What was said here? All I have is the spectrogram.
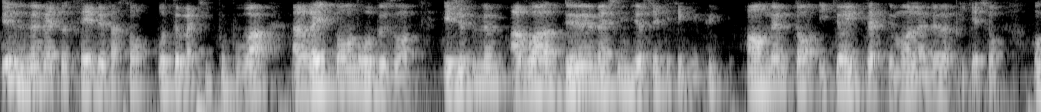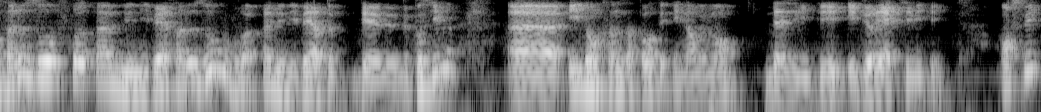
une nouvelle va être créée de façon automatique pour pouvoir répondre aux besoins. Et je peux même avoir deux machines virtuelles qui s'exécutent en même temps et qui ont exactement la même application. Donc ça nous offre un univers, ça nous ouvre un univers de, de, de, possibles. Euh, et donc ça nous apporte énormément d'agilité et de réactivité. Ensuite,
